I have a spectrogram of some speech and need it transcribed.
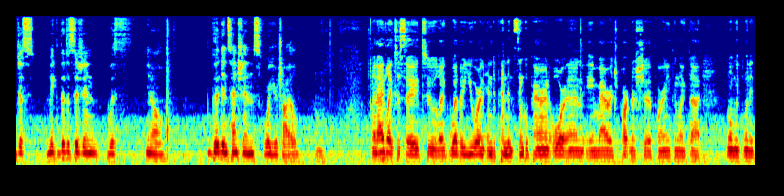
Just make the decision with, you know, good intentions for your child. Mm. And I'd like to say too, like whether you are an independent single parent or in a marriage partnership or anything like that, when we when it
